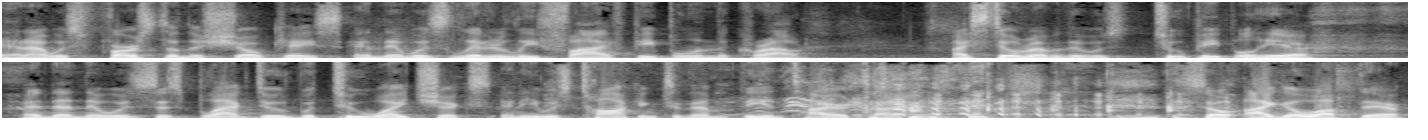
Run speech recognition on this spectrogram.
and I was first on the showcase, and there was literally five people in the crowd. I still remember there was two people here, and then there was this black dude with two white chicks, and he was talking to them the entire time. so I go up there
